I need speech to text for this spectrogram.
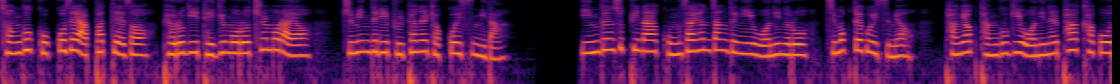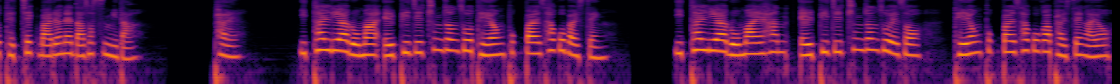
전국 곳곳의 아파트에서 벼룩이 대규모로 출몰하여 주민들이 불편을 겪고 있습니다. 인근 숲이나 공사 현장 등이 원인으로 지목되고 있으며 방역 당국이 원인을 파악하고 대책 마련에 나섰습니다. 8. 이탈리아 로마 LPG 충전소 대형 폭발 사고 발생. 이탈리아 로마의 한 LPG 충전소에서 대형 폭발 사고가 발생하여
